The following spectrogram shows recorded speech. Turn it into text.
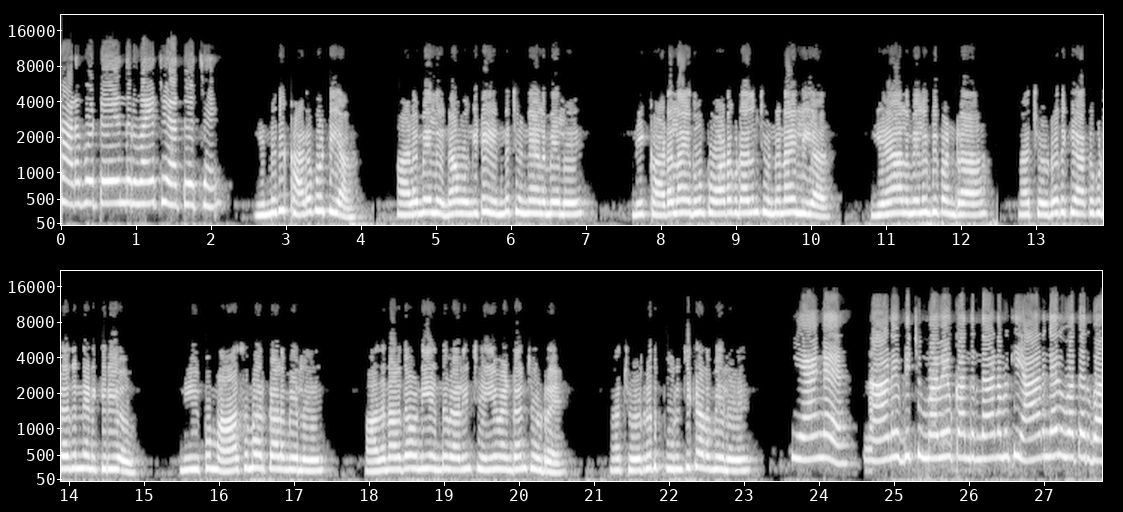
கடை போட்டு இந்த ரூபாயை சேர்த்து வச்சேன். என்னது கடை போட்டியா? அலமேலு நான் உன்கிட்ட என்ன சொன்னேன் அலமேலு? நீ கடைலாம் எதுவும் போடக்கூடாதுன்னு சொன்னனா இல்லையா? ஏன் அலமேலு இப்படி பண்றா? நான் சொல்றது கேட்க கூடாதுன்னு நினைக்கிறியோ? நீ இப்ப மாசமா இருக்க அலமேலு. அதனாலதான் நீ எந்த வேலையும் செய்ய வேண்டாம்னு சொல்றேன். நான் சொல்றது புரிஞ்சுக்க அலமேலு. ஏங்க நானும் இப்படி சும்மாவே உட்கார்ந்திருந்தா நமக்கு யாருங்க ரூபா தருவா?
